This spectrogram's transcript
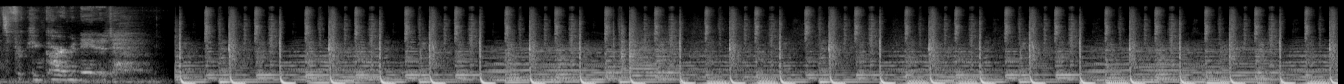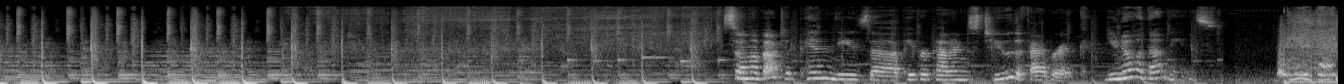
It's freaking carbonated. So I'm about to pin these uh, paper patterns to the fabric. You know what that means. Knee pad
